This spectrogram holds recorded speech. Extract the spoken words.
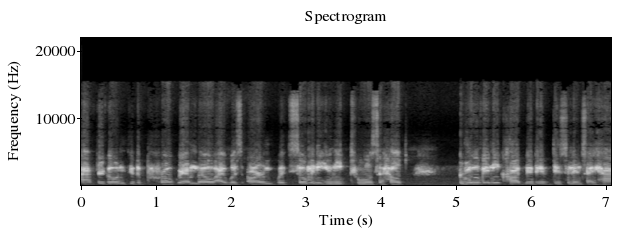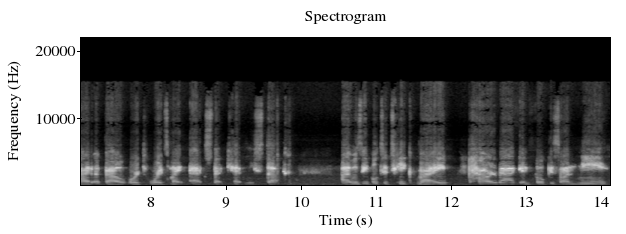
After going through the program, though, I was armed with so many unique tools to help remove any cognitive dissonance I had about or towards my ex that kept me stuck. I was able to take my power back and focus on me,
